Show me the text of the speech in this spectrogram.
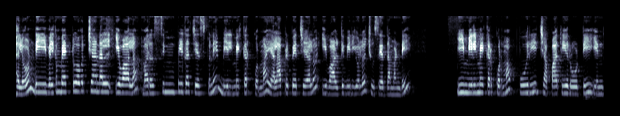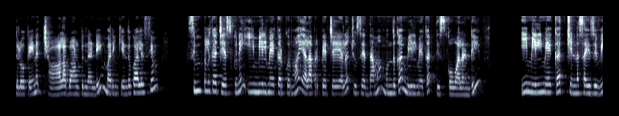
హలో అండి welcome back to our channel. ఇవాళ మరో సింపుల్గా చేసుకునే మీల్ మేకర్ కుర్మా ఎలా ప్రిపేర్ చేయాలో ఇవాళ వీడియోలో చూసేద్దామండి. ఈ మీల్ మేకర్ కుర్మా పూరి చపాతీ రోటీ ఎందులోకైనా చాలా బాగుంటుందండి. మరి ఇంకెందుకు ఆలస్యం? సింపుల్గా చేసుకునే ఈ మీల్ మేకర్ కుర్మా ఎలా ప్రిపేర్ చేయాలో చూసేద్దామా? ముందుగా మీల్ మేకర్ తీసుకోవాలండి. ఈ మీల్ మేకర్ చిన్న సైజువి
